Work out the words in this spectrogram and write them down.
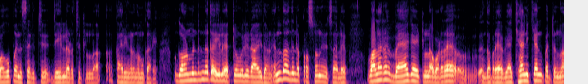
വകുപ്പ് അനുസരിച്ച് ജയിലിൽ ജയിലിലടച്ചിട്ടുള്ള കാര്യങ്ങൾ നമുക്കറിയാം. അപ്പോൾ ഗവൺമെന്റിന്റെ കയ്യിൽ ഏറ്റവും വലിയൊരു ആയുധമാണ്. എന്താ അതിന്റെ പ്രശ്നം എന്ന് വെച്ചാൽ വളരെ വേഗമായിട്ടുള്ള വളരെ എന്താ പറയുക വ്യാഖ്യാനിക്കാൻ പറ്റുന്ന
